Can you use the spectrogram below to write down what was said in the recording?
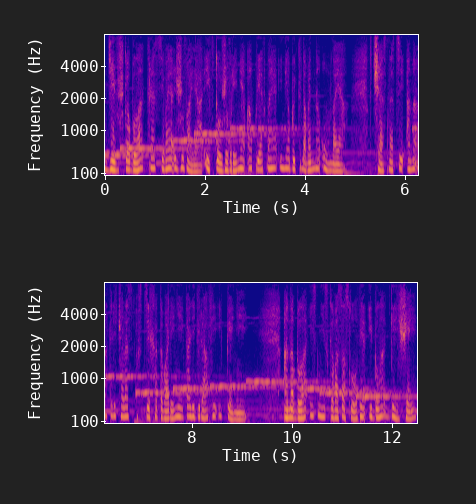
Девушка была красивая, живая и в то же время опрятная и необыкновенно умная. В частности, она отличалась в стихотворении, каллиграфии и пении. Она была из низкого сословия и была гейшей,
